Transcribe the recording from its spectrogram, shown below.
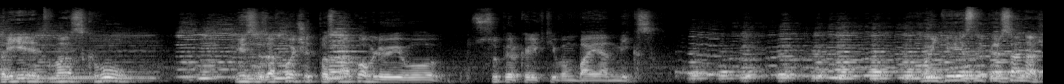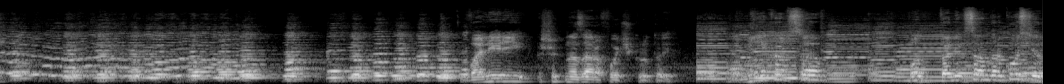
Приедет в Москву. Если захочет, познакомлю его с суперколлективом Баян Микс. Какой интересный персонаж. Валерий Шикназаров очень крутой. Мне кажется, вот Александр Костин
